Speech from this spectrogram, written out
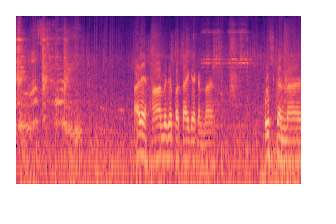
We must hurry. अरे हाँ मुझे पता है क्या करना है। पुश करना है।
